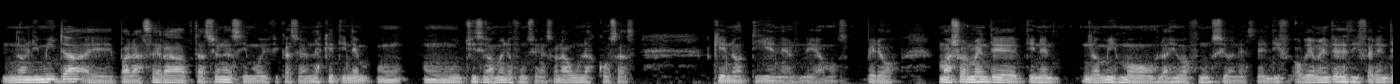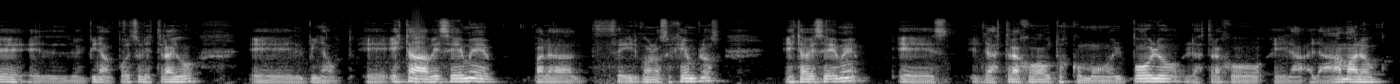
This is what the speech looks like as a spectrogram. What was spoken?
no limita eh, para hacer adaptaciones y modificaciones, es que tiene muchísimas menos funciones, son algunas cosas que no tienen, digamos, pero mayormente tienen lo mismo, las mismas funciones. obviamente es diferente el, pinout, por eso les traigo eh, el pinout. Eh, esta BCM, para seguir con los ejemplos, esta BCM las trajo autos como el Polo, las trajo eh, la, Amarok,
